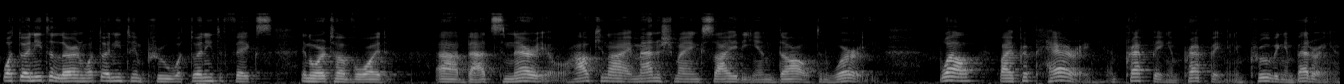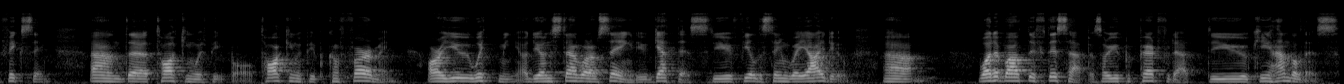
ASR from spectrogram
What do I need to learn? What do I need to improve? What do I need to fix in order to avoid a bad scenario? How can I manage my anxiety and doubt and worry? Well, by preparing and prepping and prepping and improving and bettering and fixing and uh, talking with people, talking with people, confirming. Are you with me? Or do you understand what I'm saying? Do you get this? Do you feel the same way I do? Uh, what about if this happens? Are you prepared for that? Do you can you handle this?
